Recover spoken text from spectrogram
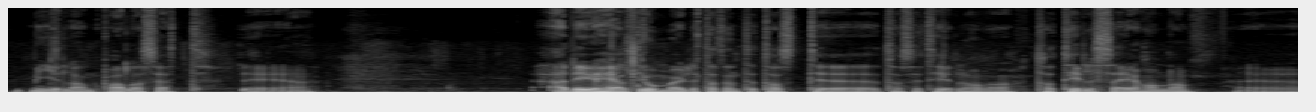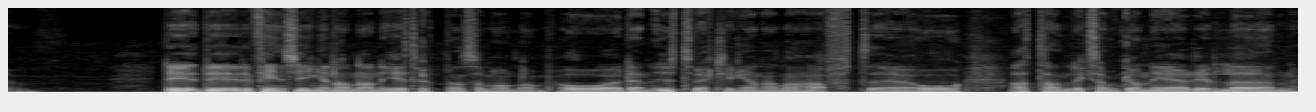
Milan på alla sätt. Det är, det är ju helt omöjligt att inte ta, ta, sig till honom, ta till sig honom. Eh, det, det, det, finns ju ingen annan i truppen som honom. Och den utvecklingen han har haft. Eh, och att han liksom går ner i lön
